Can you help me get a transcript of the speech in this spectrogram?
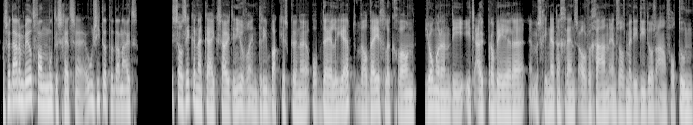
Als we daar een beeld van moeten schetsen, hoe ziet dat er dan uit? Zoals ik er naar kijk, zou je het in ieder geval in drie bakjes kunnen opdelen. Je hebt wel degelijk gewoon jongeren die iets uitproberen, misschien net een grens overgaan en zoals met die DDoS-aanval toen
